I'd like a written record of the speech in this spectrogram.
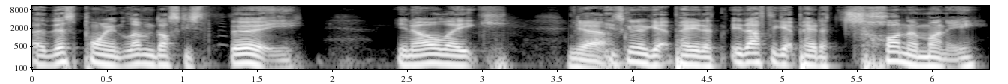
at this point, Lewandowski's 30. You know, like yeah, he's going to get paid. A, he'd have to get paid a ton of money.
